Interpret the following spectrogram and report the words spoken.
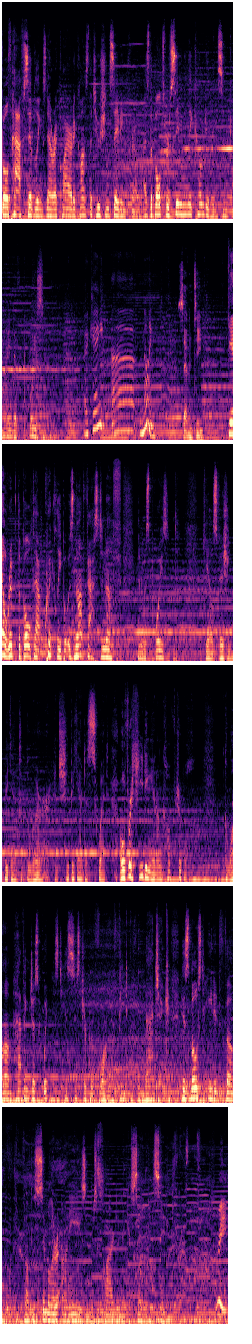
Both half siblings now required a constitution saving throw, as the bolts were seemingly coated in some kind of poison. Okay, uh, nine. 17. Gale ripped the bolt out quickly, but was not fast enough, and was poisoned. Gale's vision began to blur, and she began to sweat, overheating and uncomfortable. Glom, having just witnessed his sister perform a feat of magic, his most hated foe, felt a similar unease and was required to make a sanity saving throw. Three.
